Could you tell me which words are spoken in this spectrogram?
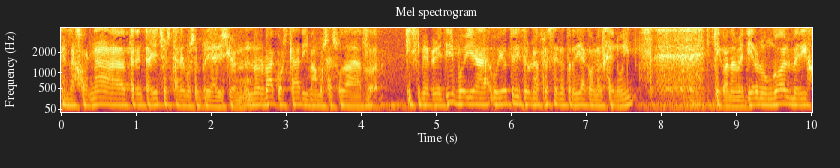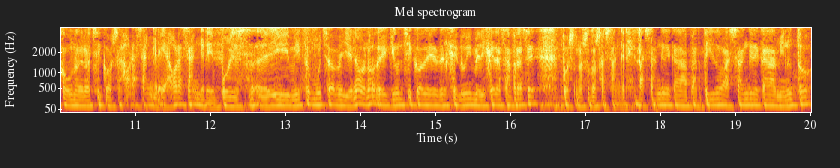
en la jornada 38 estaremos en primera división. Nos va a costar y vamos a sudar. Y si me permitís, voy a, voy a utilizar una frase el otro día con el Genuín, que cuando metieron un gol me dijo uno de los chicos, ahora sangre, ahora sangre. Pues, eh, y me hizo mucho, me llenó, ¿no? De que un chico de, del Genuín me dijera esa frase, pues nosotros a sangre, a sangre cada partido, a sangre cada minuto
